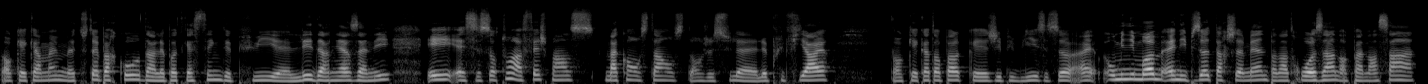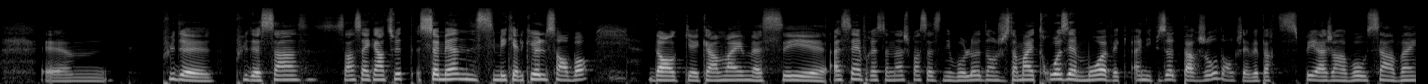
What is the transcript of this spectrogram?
Donc, quand même tout un parcours dans le podcasting depuis euh, les dernières années. Et euh, c'est surtout, en fait, je pense, ma constance dont je suis le, plus fier. Donc, quand on parle que j'ai publié, c'est ça, au minimum un épisode par semaine pendant trois ans, donc pendant 100, euh, plus de, plus de 100, 158 semaines, si mes calculs sont bons. Donc, euh, quand même assez, euh, assez impressionnant, je pense, à ce niveau-là. Donc, justement, un troisième mois avec un épisode par jour. Donc, j'avais participé à J'envoie aussi en 20,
